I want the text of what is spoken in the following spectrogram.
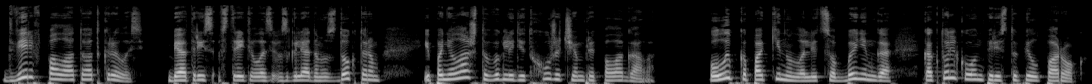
Дверь в палату открылась. Беатрис встретилась взглядом с доктором и поняла, что выглядит хуже, чем предполагала. Улыбка покинула лицо Беннинга, как только он переступил порог.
